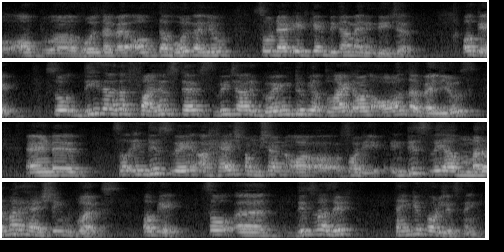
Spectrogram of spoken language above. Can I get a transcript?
of uh, whole the of the whole value so that it can become an integer. Okay so these are the final steps which are going to be applied on all the values. And uh, so in this way a hash function or uh, sorry in this way a murmur hashing works. Okay. So uh, this was it. Thank you for listening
